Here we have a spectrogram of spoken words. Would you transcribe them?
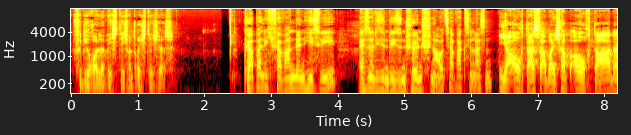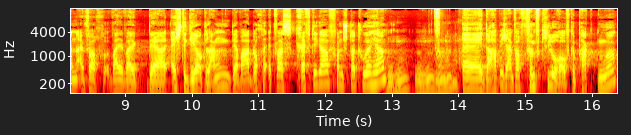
für die Rolle wichtig und richtig ist. Körperlich verwandeln hieß wie? Erstmal diesen, diesen schönen Schnauzer wachsen lassen? Ja, auch das, aber ich habe auch da dann einfach, weil, weil der echte Georg Lang, der war doch etwas kräftiger von Statur her. Mhm, mh, mh. Äh, da habe ich einfach fünf Kilo raufgepackt nur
